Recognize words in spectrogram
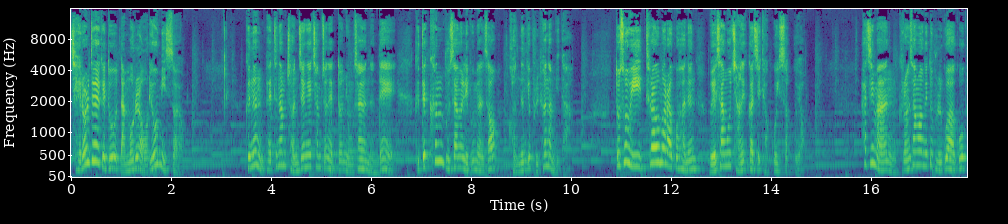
제럴드에게도 남모를 어려움이 있어요. 그는 베트남 전쟁에 참전했던 용사였는데 그때 큰 부상을 입으면서 걷는 게 불편합니다. 또 소위 트라우마라고 하는 외상후 장애까지 겪고 있었고요. 하지만 그런 상황에도 불구하고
